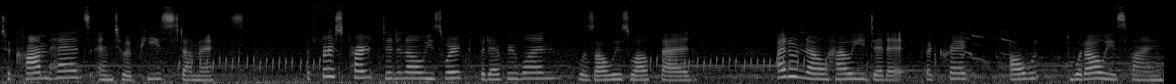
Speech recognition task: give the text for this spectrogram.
to calm heads and to appease stomachs. The first part didn't always work, but everyone was always well fed. I don't know how he did it, but Craig al would always find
